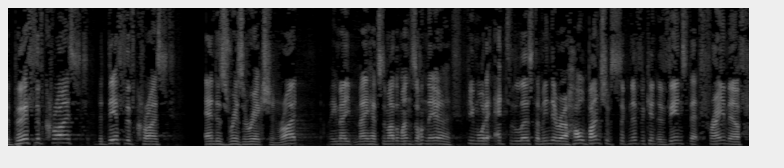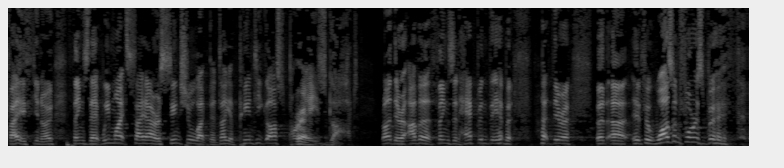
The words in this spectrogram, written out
The birth of Christ, the death of Christ, and his resurrection, right? We may, may have some other ones on there, a few more to add to the list. I mean, there are a whole bunch of significant events that frame our faith, you know, things that we might say are essential, like the day of Pentecost. Praise God. Right? There are other things that happened there, but, but there are, but uh, if it wasn't for his birth,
